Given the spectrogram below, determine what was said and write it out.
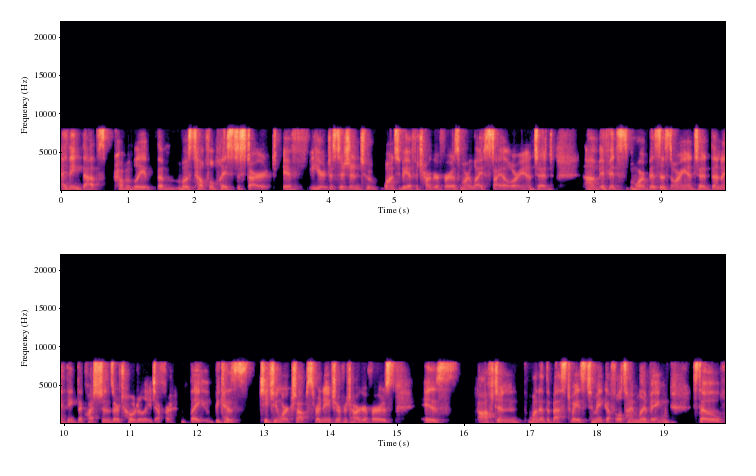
I think that's probably the most helpful place to start if your decision to want to be a photographer is more lifestyle oriented. Um, if it's more business oriented then i think the questions are totally different. Like because teaching workshops for nature photographers is often one of the best ways to make a full-time living. So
